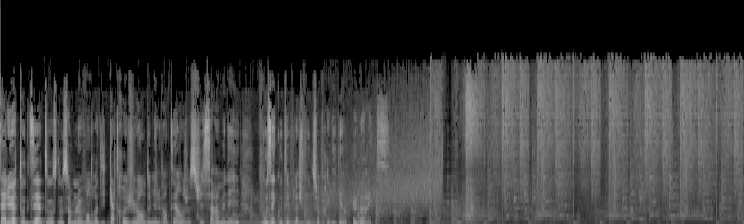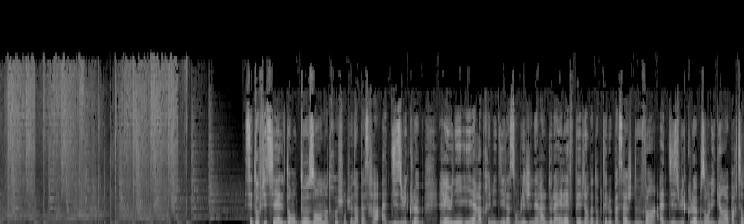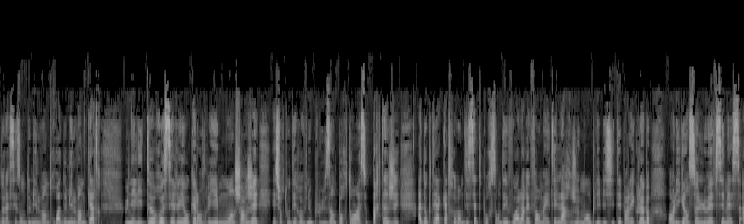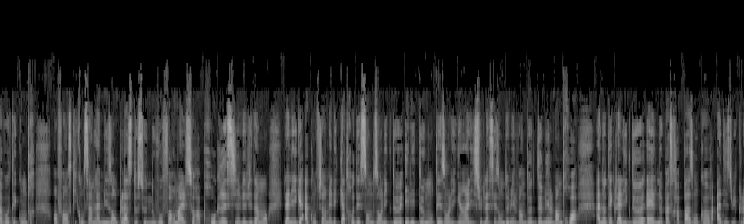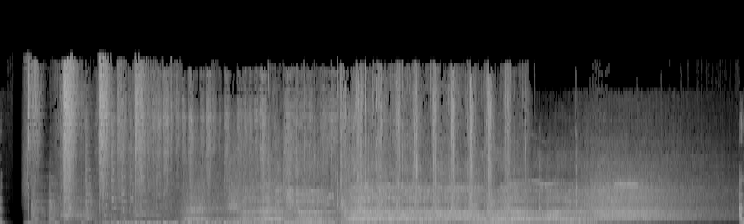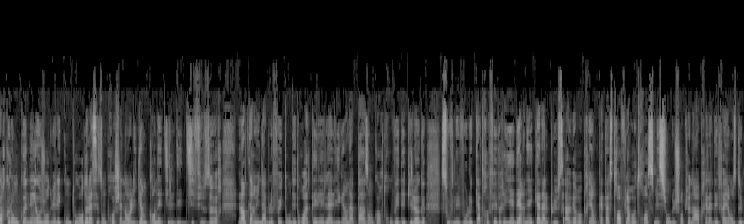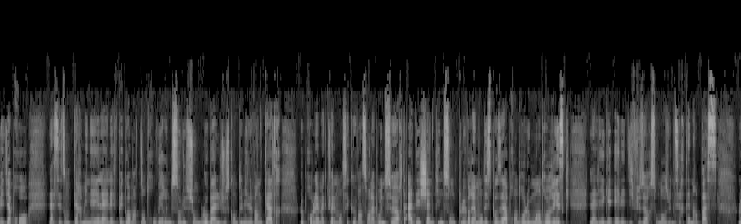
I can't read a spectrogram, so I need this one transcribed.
Salut à toutes et à tous, nous sommes le vendredi 4 juin 2021, je suis Sarah Menei, vous écoutez Flash Foot sur Free Ligue 1 Uber Eats. C'est officiel, dans deux ans, notre championnat passera à 18 clubs. Réunis hier après-midi, l'Assemblée générale de la LFP vient d'adopter le passage de 20 à 18 clubs en Ligue 1 à partir de la saison 2023-2024. Une élite resserrée, au calendrier moins chargé et surtout des revenus plus importants à se partager. Adoptée à 97% des voix, la réforme a été largement plébiscitée par les clubs. En Ligue 1, seul le FC a voté contre. Enfin, en ce qui concerne la mise en place de ce nouveau format, elle sera progressive évidemment la Ligue a confirmé les quatre descentes en Ligue 2 et les deux montées en Ligue 1 à l'issue de la saison 2022-2023. À noter que la Ligue 2, elle, ne passera pas encore à 18 clubs. Alors que l'on connaît aujourd'hui les contours de la saison prochaine en Ligue 1, qu'en est-il des diffuseurs? L'interminable feuilleton des droits télé de la Ligue 1 n'a pas encore trouvé d'épilogue. Souvenez-vous, le 4 février dernier, Canal+ avait repris en catastrophe la retransmission du championnat après la défaillance de Mediapro. La saison terminée, la LFP doit maintenant trouver une solution globale jusqu'en 2024. Le problème actuellement, c'est que Vincent Labrune se heurte à des chaînes qui ne sont plus vraiment disposées à prendre le moindre risque. La Ligue et les diffuseurs sont dans une certaine impasse.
